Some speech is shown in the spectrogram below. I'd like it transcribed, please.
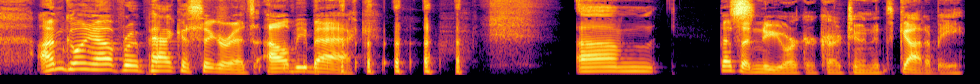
I'm going out for a pack of cigarettes. I'll be back. Um, That's a New Yorker cartoon. It's got to be.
